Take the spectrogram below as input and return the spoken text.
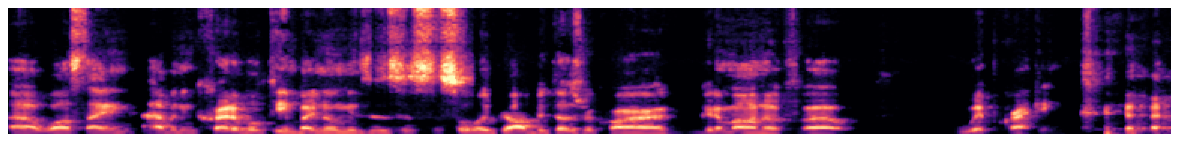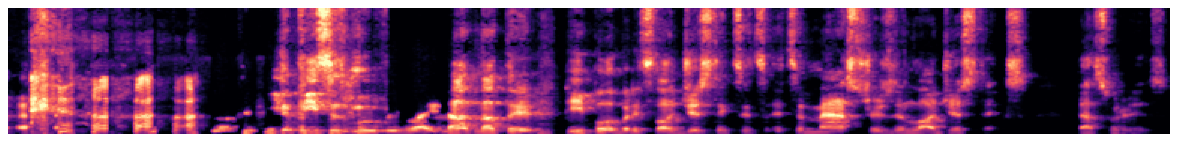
uh, whilst I have an incredible team, by no means is this a solo job. It does require a good amount of uh, whip cracking. keep the pieces moving, right? Not not the people, but it's logistics. It's it's a master's in logistics. That's what it is.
